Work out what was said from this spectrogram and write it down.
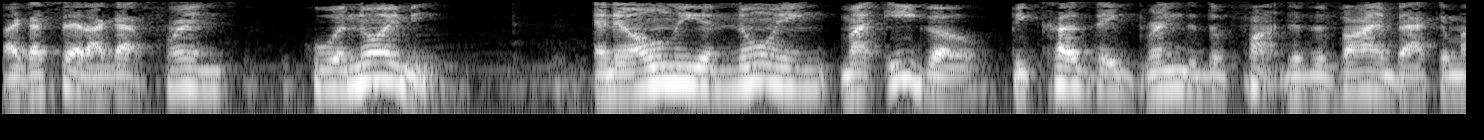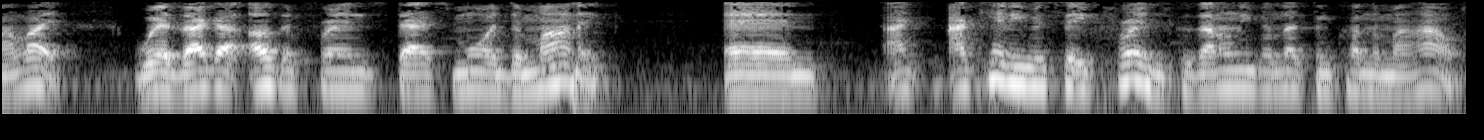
Like I said, I got friends who annoy me, and they're only annoying my ego because they bring the divine the divine back in my life. Whereas I got other friends that's more demonic, and I I can't even say friends because I don't even let them come to my house.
